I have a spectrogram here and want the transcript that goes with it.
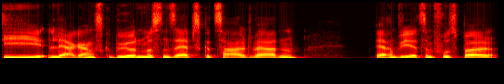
Die Lehrgangsgebühren müssen selbst gezahlt werden Während wir jetzt im Fußball,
